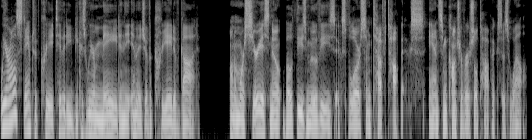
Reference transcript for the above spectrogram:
We are all stamped with creativity because we are made in the image of a creative God. On a more serious note, both these movies explore some tough topics and some controversial topics as well.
